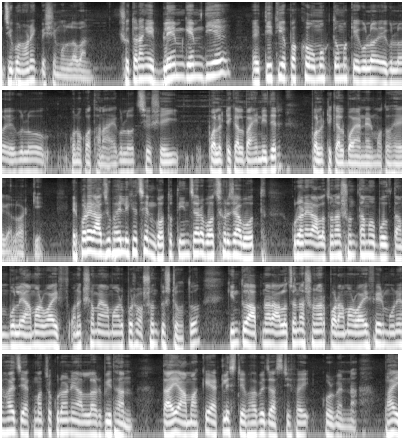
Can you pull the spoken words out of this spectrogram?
জীবন অনেক বেশি মূল্যবান। সুতরাং এই ব্লেম গেম দিয়ে এই তৃতীয় পক্ষ অমুক তমুক এগুলো এগুলো এগুলো কোনো কথা না। এগুলো হচ্ছে সেই পলিটিক্যাল বাহিনীদের পলিটিক্যাল বয়ানের মতো হয়ে গেল আর কি। এরপরে রাজু ভাই লিখেছেন, গত তিন চার বছর যাবৎ কোরআনের আলোচনা শুনতাম ও বলতাম, বলে আমার ওয়াইফ অনেক সময় আমার উপর অসন্তুষ্ট হতো। কিন্তু আপনার আলোচনা শোনার পর আমার ওয়াইফের মনে হয় যে একমাত্র কোরআনে আল্লাহর বিধান। তাই আমাকে অ্যাটলিস্ট এভাবে জাস্টিফাই করবেন না। ভাই,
